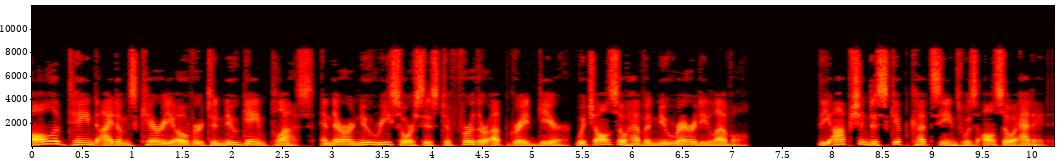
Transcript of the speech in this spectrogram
All obtained items carry over to New Game Plus, and there are new resources to further upgrade gear, which also have a new rarity level. The option to skip cutscenes was also added.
